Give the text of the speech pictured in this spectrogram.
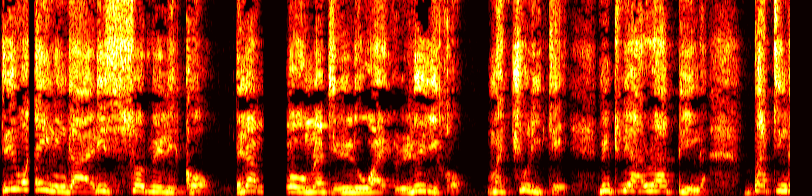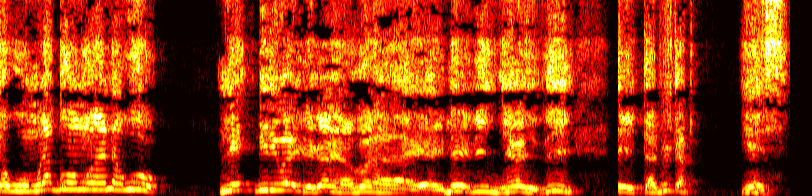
lili wine ngaali so liliko era ngaomula ti liliko maturity bintu bya rappinga but nga woomulaga omwana wo ne lili wine gaayakola nebinyo ebi etabitatu yes.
